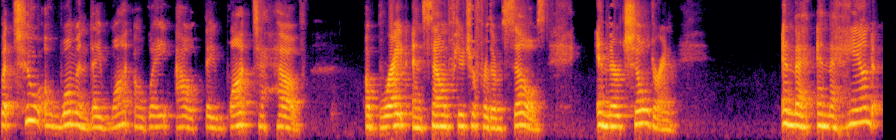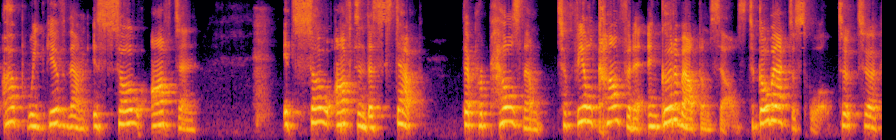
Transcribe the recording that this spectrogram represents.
But to a woman, they want a way out. They want to have a bright and sound future for themselves and their children. And the, and the hand up we give them is so often it's so often the step that propels them to feel confident and good about themselves, to go back to school, to, to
